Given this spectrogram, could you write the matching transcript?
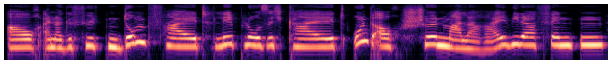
auch einer gefühlten Dumpfheit, Leblosigkeit und auch Schönmalerei wiederfinden,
